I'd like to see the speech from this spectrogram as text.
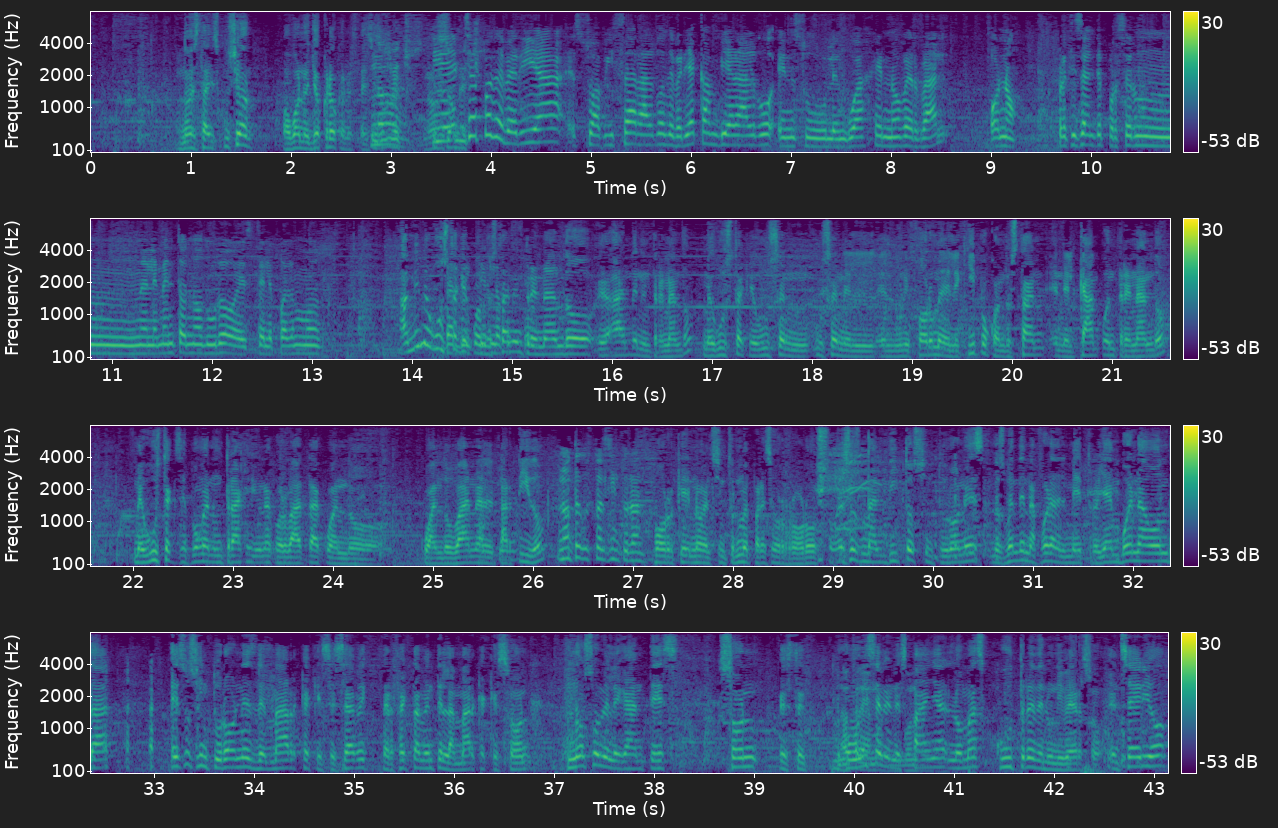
no está en discusión. O bueno, yo creo que no está en discusión. No. hechos, ¿no? ¿Y el hechos. Chepo debería suavizar algo, debería cambiar algo en su lenguaje no verbal o no? Precisamente por ser un elemento no duro, este, le podemos... A mí me gusta que cuando están entrenando, eh, anden entrenando. Me gusta que usen, usen el, el uniforme del equipo cuando están en el campo entrenando. Me gusta que se pongan un traje y una corbata cuando, cuando van al partido. ¿No te gustó el cinturón? Porque no, el cinturón me parece horroroso. Esos malditos cinturones los venden afuera del metro, ya en buena onda. Esos cinturones de marca que se sabe perfectamente la marca que son, no son elegantes, son, este, No como dicen en. España, lo más cutre del universo. En serio,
